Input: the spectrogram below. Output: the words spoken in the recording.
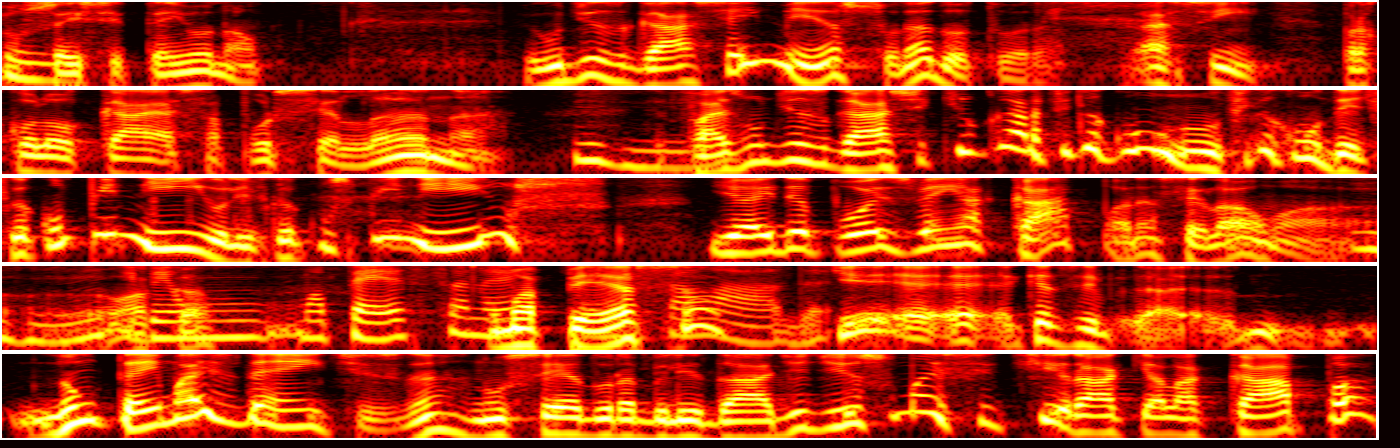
Não Sim. sei se tem ou não. O desgaste é imenso, né, doutora? Assim, para colocar essa porcelana, Uhum. faz um desgaste que o cara fica com, não fica com o dente, fica com um pininho ali, fica com os pininhos. E aí depois vem a capa, né? Sei lá, uma, Uhum, uma capa um- uma peça, né? uma é peça que é- é- quer dizer não tem mais dentes, né? Não sei a durabilidade disso, mas se tirar aquela capa,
